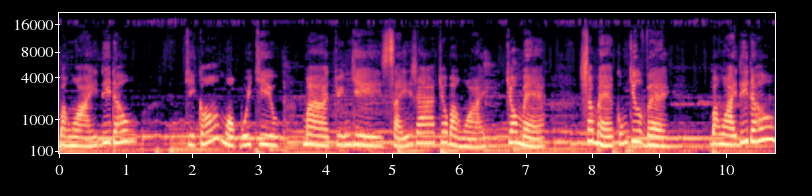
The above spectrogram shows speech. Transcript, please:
Bà ngoại đi đâu? Chỉ có một buổi chiều mà chuyện gì xảy ra cho bà ngoại, cho mẹ Sao mẹ cũng chưa về? Bà ngoại đi đâu?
